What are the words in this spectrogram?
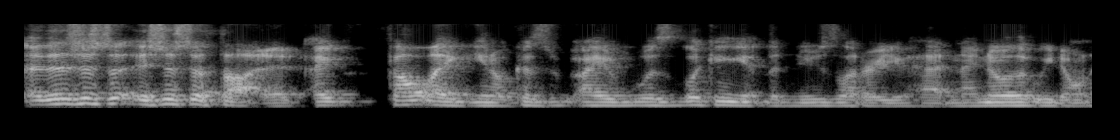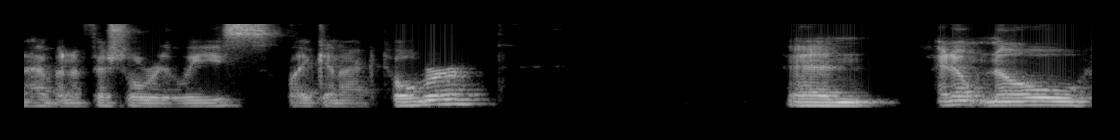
There's just, a- it's just a thought. It- I felt like, you know, because I was looking at the newsletter you had, and I know that we don't have an official release like in October. And I don't know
